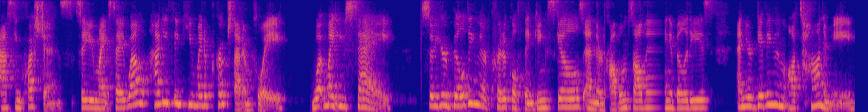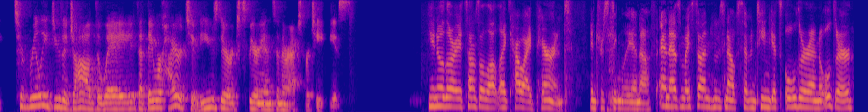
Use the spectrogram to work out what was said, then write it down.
asking questions. So you might say, Well, how do you think you might approach that employee? What might you say? So you're building their critical thinking skills and their problem solving abilities, and you're giving them autonomy to really do the job the way that they were hired to, to use their experience and their expertise. You know, Laura, it sounds a lot like how I parent, interestingly enough. And as my son, who's now 17, gets older and older,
